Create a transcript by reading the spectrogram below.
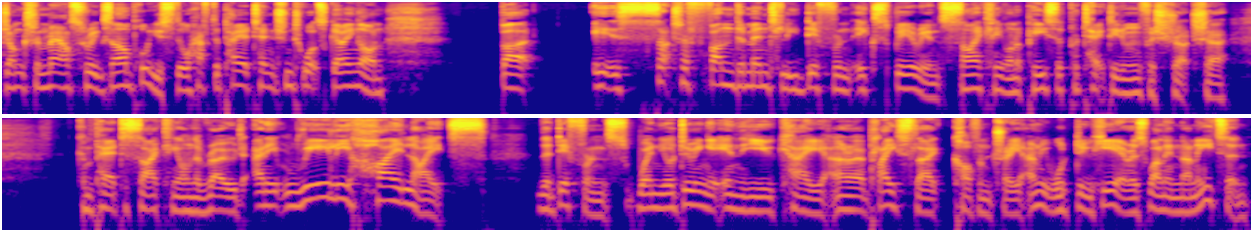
junction mouse, for example. You still have to pay attention to what's going on. But it is such a fundamentally different experience cycling on a piece of protected infrastructure compared to cycling on the road. And it really highlights the difference when you're doing it in the UK or a place like Coventry, and we will do here as well in Nuneaton,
